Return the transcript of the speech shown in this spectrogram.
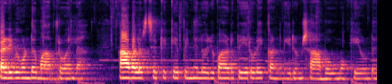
കഴിവുകൊണ്ട് മാത്രമല്ല ആ വളർച്ചയ്ക്കൊക്കെ പിന്നിൽ ഒരുപാട് പേരുടെ കണ്ണീരും ശാപവും ഒക്കെയുണ്ട്.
